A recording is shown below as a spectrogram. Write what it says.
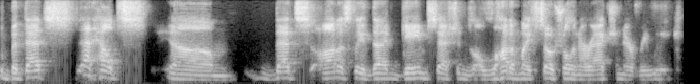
but that's that helps. Um, that's honestly that game sessions a lot of my social interaction every week.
